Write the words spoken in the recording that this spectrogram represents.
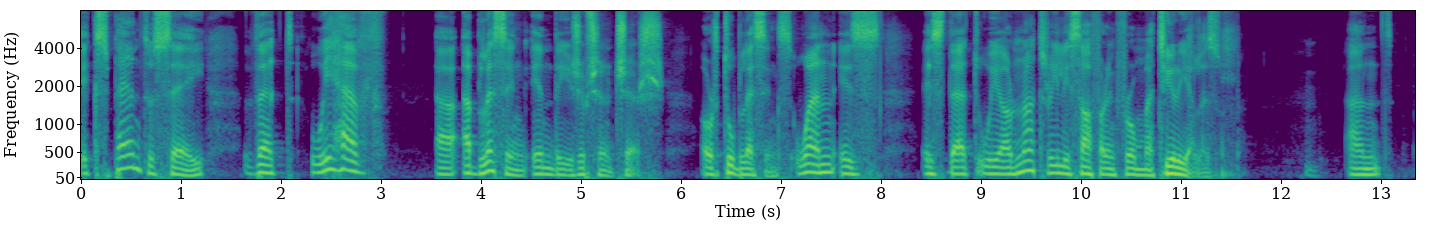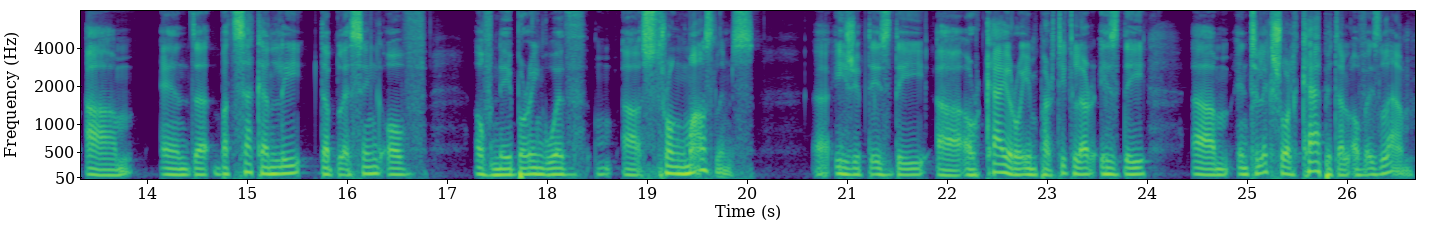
expand to say that we have uh, a blessing in the Egyptian church, or two blessings. One is is that we are not really suffering from materialism, and um, and uh, but secondly, the blessing of of neighboring with uh, strong Muslims Egypt is the, uh, or Cairo in particular, is the um, intellectual capital of Islam.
